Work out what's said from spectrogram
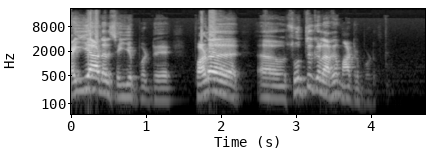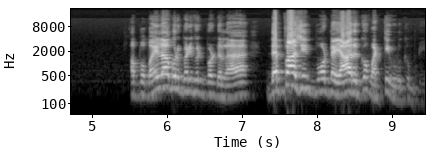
கையாடல் செய்யப்பட்டு பல சொத்துக்களாக மாற்றப்படுது அப்போ மயிலாப்பூர் பெனிஃபிட் ஃபண்டில் டெபாசிட் போட்ட யாருக்கும் வட்டி கொடுக்க முடியல.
